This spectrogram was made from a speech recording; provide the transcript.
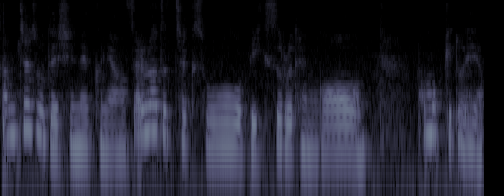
쌈채소 대신에 그냥 샐러드 채소 믹스로 된 거 퍼먹기도 해요.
